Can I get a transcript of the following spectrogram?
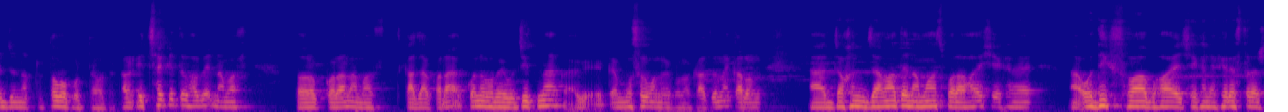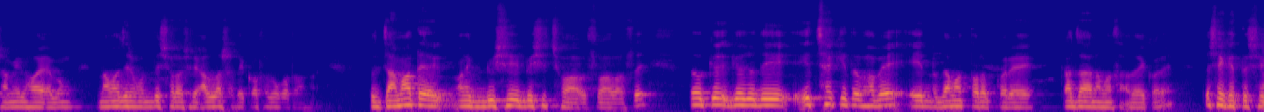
এর জন্য আপনার তবা পড়তে হবে। কারণ ইচ্ছাকৃতভাবে নামাজ তরক করা, নামাজ কাজা করা কোনোভাবে উচিত না। এটা মুসলমানের কোনো কাজ না কারণ যখন জামাতে নামাজ পড়া হয়, সেখানে অধিক সওয়াব হয়, সেখানে ফেরেশতারা শামিল হয় এবং নামাজের মধ্যে সরাসরি আল্লাহর সাথে কথোপকথন হয়। তো জামাতে অনেক বেশি বেশি সওয়াব আছে। তো কেউ কেউ যদি ইচ্ছাকৃতভাবে এই জামাত তরক করে কাজা নামাজ আদায় করে তো সেক্ষেত্রে সে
